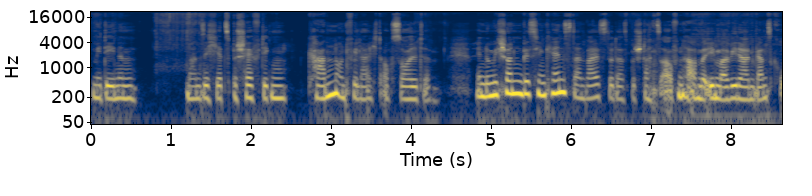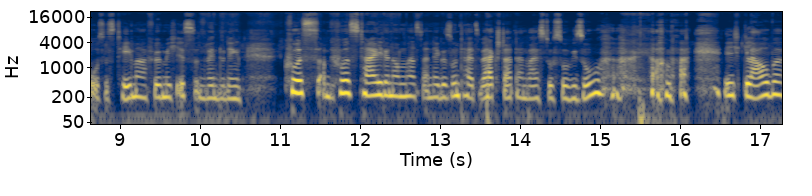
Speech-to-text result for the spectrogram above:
mit denen man sich jetzt beschäftigen kann und vielleicht auch sollte. Wenn du mich schon ein bisschen kennst, dann weißt du, dass Bestandsaufnahme immer wieder ein ganz großes Thema für mich ist. Und wenn du den Kurs am Kurs teilgenommen hast an der Gesundheitswerkstatt, dann weißt du es sowieso. Aber ich glaube,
